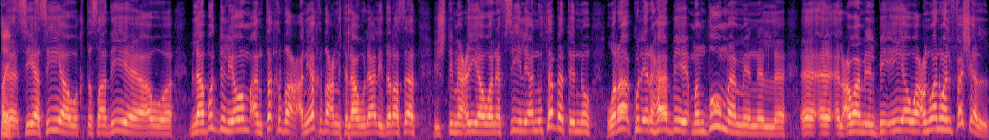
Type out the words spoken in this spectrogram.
طيب. سياسية واقتصادية أو لابد اليوم أن تخضع أن يخضع مثل هؤلاء لدراسات اجتماعية ونفسية لأنه ثبت أنه وراء كل إرهابي منظومة من العوامل البيئية وعنوانها الفشل.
